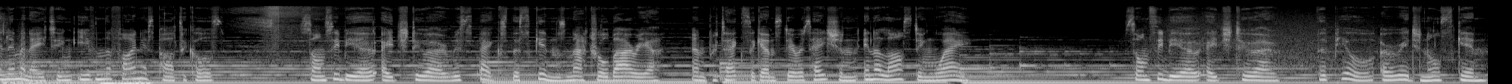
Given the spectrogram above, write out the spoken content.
eliminating even the finest particles. Sensibio H2O respects the skin's natural barrier and protects against irritation in a lasting way. Sensibio H2O, the pure original skin,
